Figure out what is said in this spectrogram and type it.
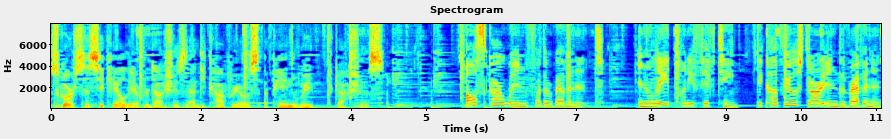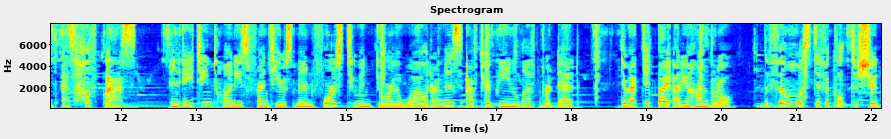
Scorsese Sicilia Productions, and DiCaprio's Appian Productions. Oscar win for The Revenant. In late 2015, DiCaprio starred in The Revenant as Hugh Glass, an 1820s frontiersman forced to endure the wilderness after being left for dead. Directed by Alejandro, the film was difficult to shoot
